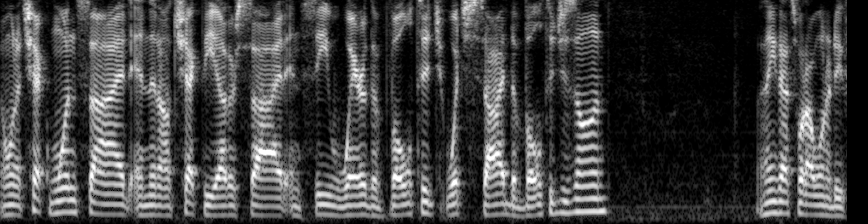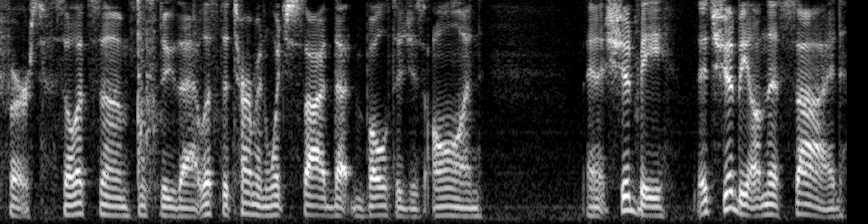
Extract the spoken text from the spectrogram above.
I want to check one side and then I'll check the other side and see where the voltage, which side the voltage is on. I think that's what I want to do first. So let's um, let's do that. Let's determine which side that voltage is on and it should be it should be on this side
